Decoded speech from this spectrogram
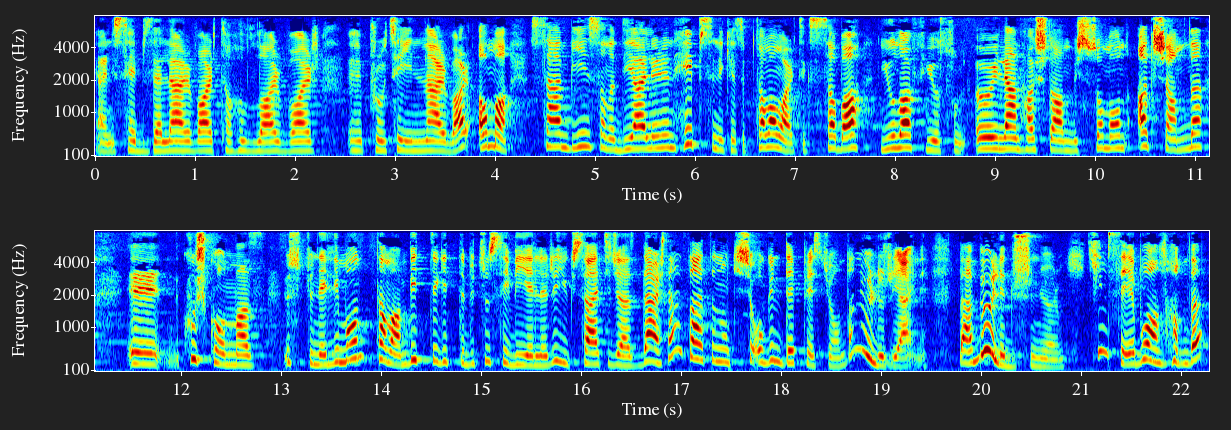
Yani sebzeler var, tahıllar var, e, proteinler var ama sen bir insana diğerlerinin hepsini kesip tamam artık sabah yulaf yiyorsun, öğlen haşlanmış somon, akşamda e, kuş konmaz üstüne limon tamam bitti gitti bütün seviyeleri yükselteceğiz dersen zaten o kişi o gün depresyondan ölür yani. Ben böyle düşünüyorum. Kimseye bu anlamda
